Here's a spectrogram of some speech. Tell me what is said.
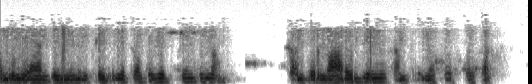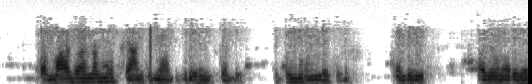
అందులో లాంటి మేము చేతులు కట్టగెట్టుకుంటున్నాం సంపూర్ణ ఆరోగ్యం సంపూర్ణ స్వస్థత. సమాధానము శాంతిని అనుగ్రహించండి. కుటుంబంలో కూడా. అది అదే మరి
